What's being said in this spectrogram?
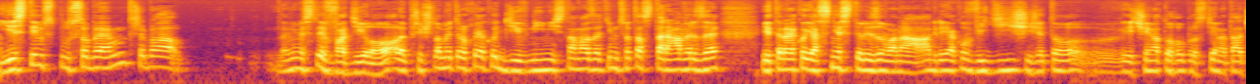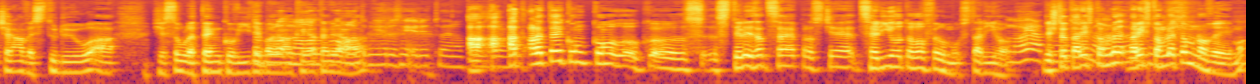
jistým způsobem třeba nevím, jestli vadilo, ale přišlo mi trochu jako divný místama, zatímco ta stará verze je teda jako jasně stylizovaná, kdy jako vidíš, že to většina toho prostě natáčená ve studiu a že jsou lepenkový ty to bylo, baráky no, a tak dále. Ale to mě hrozně irituje. Na a, a, a, ale to je kon, kon, kon, stylizace prostě celého toho filmu starého. No, Když to tady v tomhle, tady v tomhle tom novým,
